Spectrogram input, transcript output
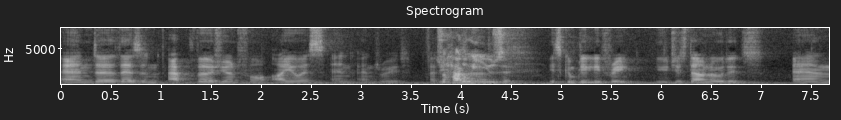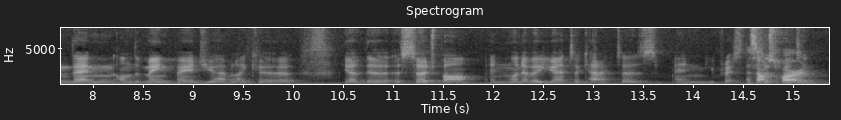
And uh, there's an app version for iOS and Android. that So how do we uh, use it? It's completely free. You just download it, and then on the main page you have like a, you have the a search bar, and whenever you enter characters and you press. That the sounds search hard button-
